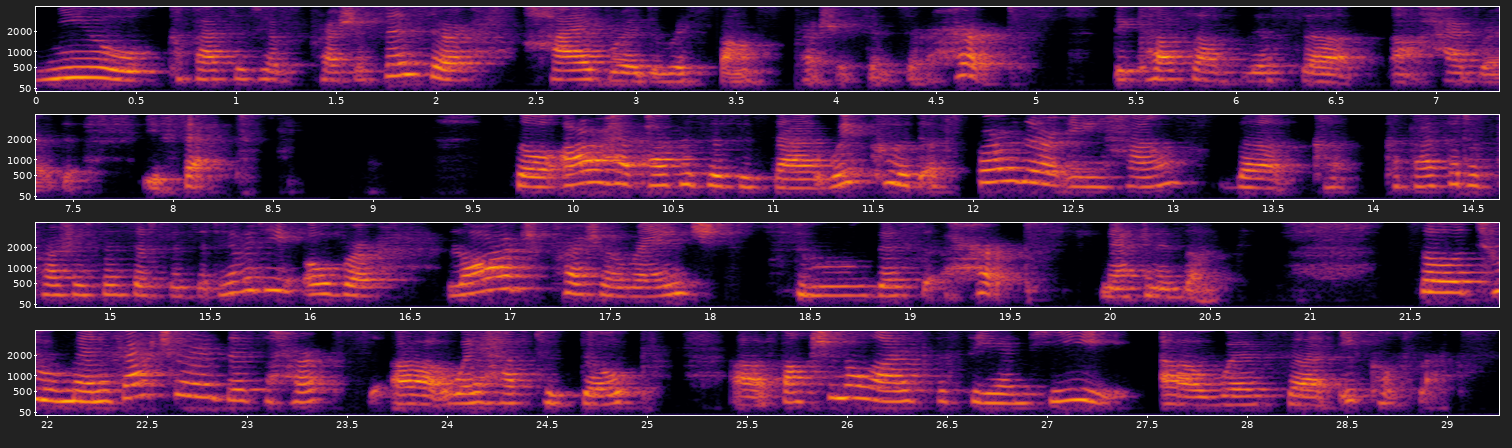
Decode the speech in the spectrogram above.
new capacitive pressure sensor hybrid response pressure sensor, HERPS because of this uh, uh, hybrid effect. So our hypothesis is that we could further enhance the capacitive pressure sensor sensitivity over large pressure range through this HERPS mechanism. So to manufacture this HERPS, uh, we have to dope uh, functionalized CNT uh, with uh, EcoFlex.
